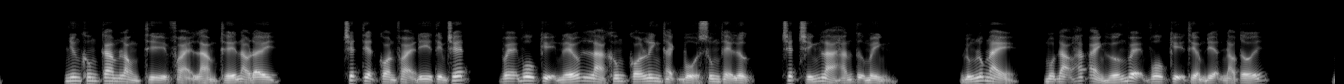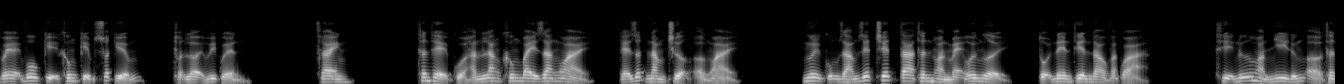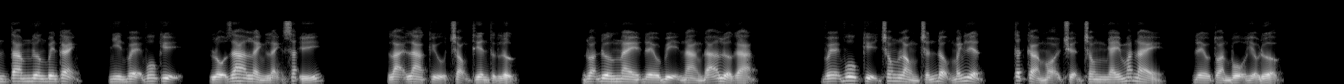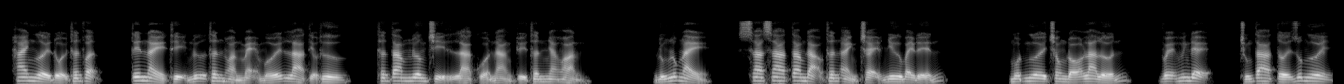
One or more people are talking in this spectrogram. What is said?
Nhưng không cam lòng thì phải làm thế nào đây? Chết tiệt còn phải đi tìm chết, vệ vô kỵ nếu là không có linh thạch bổ sung thể lực, chết chính là hắn tự mình. Đúng lúc này, một đạo hắc ảnh hướng vệ vô kỵ thiểm điện nào tới. Vệ vô kỵ không kịp xuất kiếm, thuận lợi huy quyền. Phanh. Thân thể của hắn lăng không bay ra ngoài, té rất năm trượng ở ngoài. Ngươi cũng dám giết chết ta thân hoàn mẹ ôi người, tội nên thiên đào vạn quả. Thị nữ hoàn nhi đứng ở thân tam nương bên cạnh, nhìn vệ vô kỵ, lộ ra lành lạnh sắc ý. Lại là cửu trọng thiên thực lực. Đoạn đường này đều bị nàng đã lừa gạt. Vệ vô kỵ trong lòng chấn động mãnh liệt, tất cả mọi chuyện trong nháy mắt này, đều toàn bộ hiểu được. Hai người đổi thân phận, tên này thị nữ thân hoàn mẹ mới là tiểu thư, thân tam nương chỉ là của nàng tùy thân nha hoàn. Đúng lúc này, xa xa tam đạo thân ảnh chạy như bay đến. Một người trong đó la lớn, vệ huynh đệ, chúng ta tới giúp ngươi.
